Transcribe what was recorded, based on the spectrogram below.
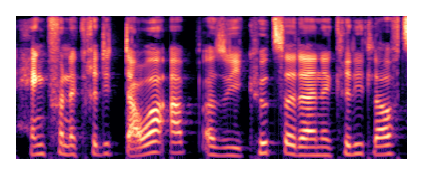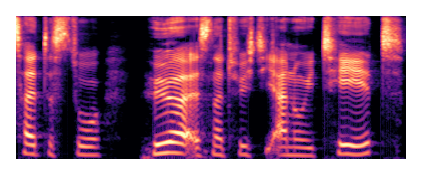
hängt von der Kreditdauer ab. Also je kürzer deine Kreditlaufzeit, desto höher ist natürlich die Annuität.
